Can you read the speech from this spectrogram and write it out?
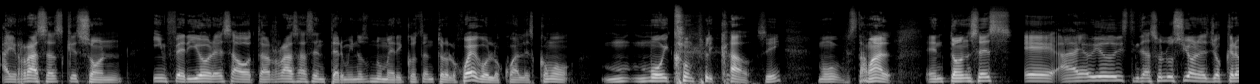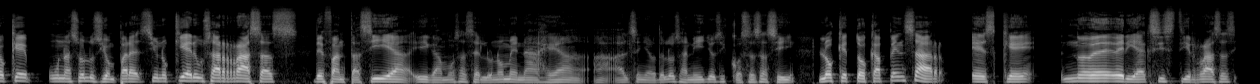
hay razas que son inferiores a otras razas en términos numéricos dentro del juego, lo cual es como, muy complicado, ¿sí? Está mal. Entonces, eh, ha habido distintas soluciones. Yo creo que una solución para, si uno quiere usar razas de fantasía y, digamos, hacerle un homenaje a- al Señor de los Anillos y cosas así, lo que toca pensar es que no debería existir razas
